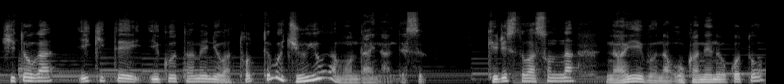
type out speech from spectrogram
人が生きていくためにはとっても重要な問題なんです。キリストはそんなナイーブなお金のこと、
